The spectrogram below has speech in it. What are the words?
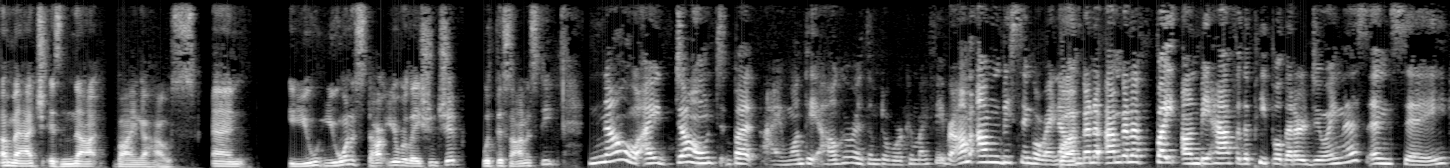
a match is not buying a house, and you you want to start your relationship with dishonesty. no i don't but i want the algorithm to work in my favor i'm, I'm gonna be single right now But- i'm gonna i'm gonna fight on behalf of the people that are doing this and say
